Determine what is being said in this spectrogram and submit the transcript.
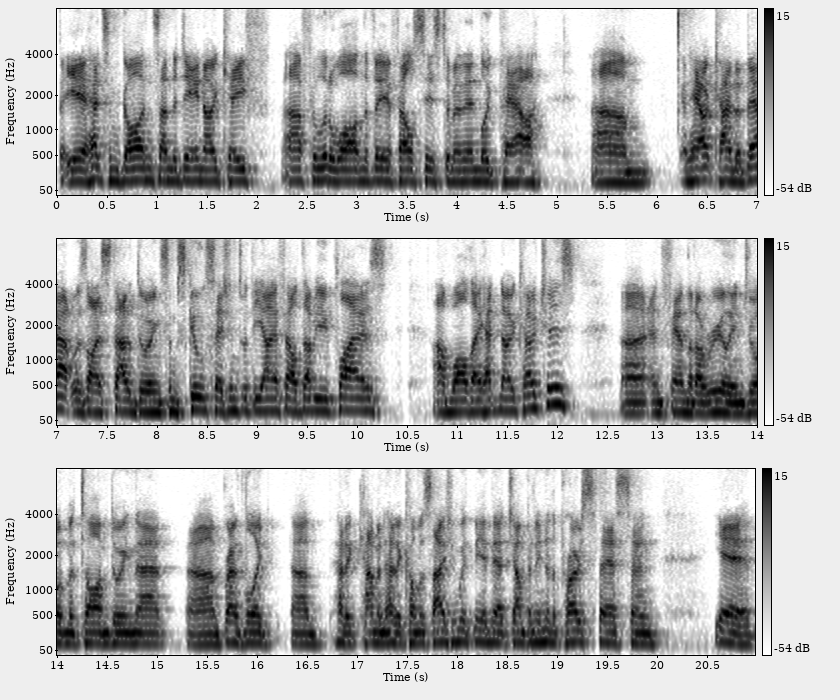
but yeah, had some guidance under Dan O'Keefe uh, for a little while in the VFL system, and then Luke Power. Um, and how it came about was I started doing some skill sessions with the AFLW players um, while they had no coaches, uh, and found that I really enjoyed my time doing that. Um, Brad Lloyd um, had to come and had a conversation with me about jumping into the process, and yeah,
